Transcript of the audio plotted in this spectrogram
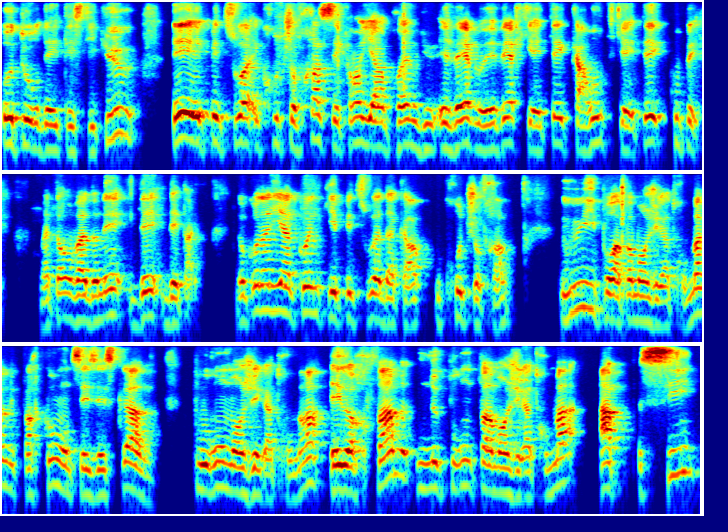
autour des testicules. Et Petsua et Khrouchtchofra, c'est quand il y a un problème du éver, le éver qui a été caroute, qui a été coupé. Maintenant, on va donner des détails. Donc, on a dit un coin qui est Petsua Dakar ou Khrouchtchofra. Lui, il ne pourra pas manger la trouma, mais par contre, ses esclaves pourront manger la trouma et leurs femmes ne pourront pas manger la trouma si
